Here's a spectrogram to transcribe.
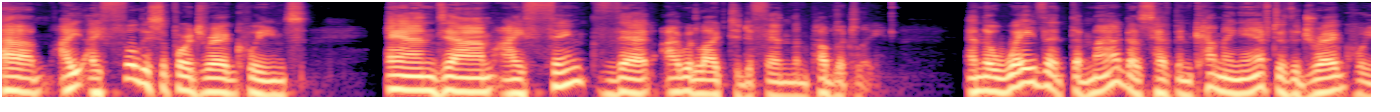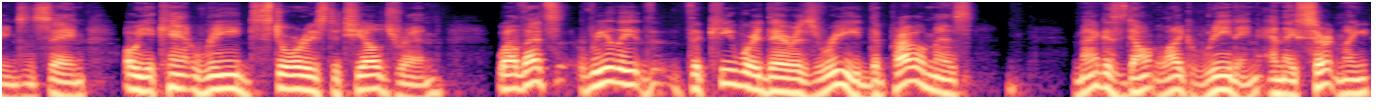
um, I I fully support drag queens, and um, I think that I would like to defend them publicly. And the way that the MAGAs have been coming after the drag queens and saying, "Oh, you can't read stories to children," well, that's really the key word there is read. The problem is MAGAs don't like reading, and they certainly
